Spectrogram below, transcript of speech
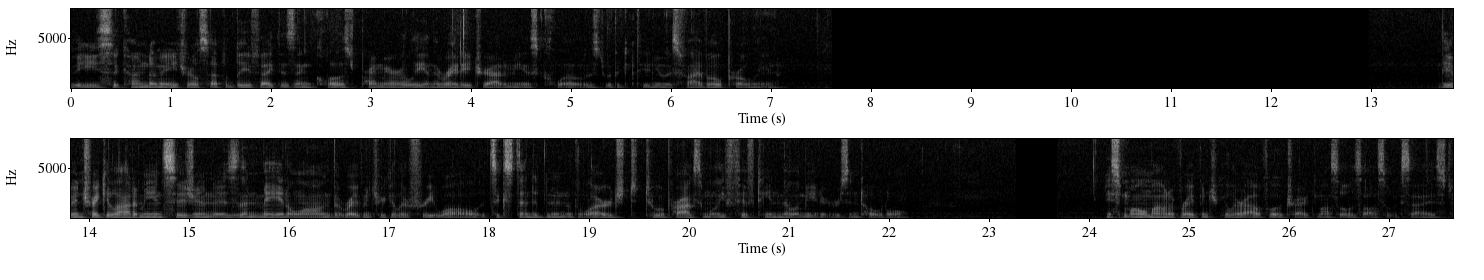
The secundum atrial septal defect is enclosed primarily and the right atriotomy is closed with a continuous 5-0 Prolene. The ventriculotomy incision is then made along the right ventricular free wall. It's extended and enlarged to approximately 15 millimeters in total. A small amount of right ventricular outflow tract muscle is also excised.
